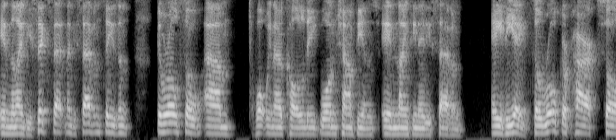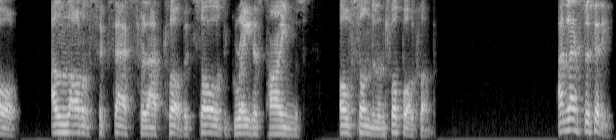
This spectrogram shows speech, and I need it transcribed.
in the 96 97 season. They were also um, what we now call League One champions in 1987 88. So Roker Park saw a lot of success for that club. It saw the greatest times of Sunderland Football Club. And Leicester City,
